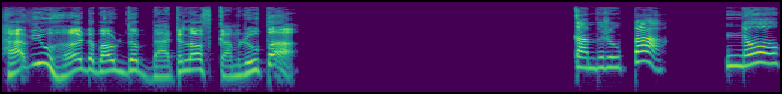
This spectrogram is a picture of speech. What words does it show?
Have you heard about the Battle of Kamrupa? Kamrupa. No,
